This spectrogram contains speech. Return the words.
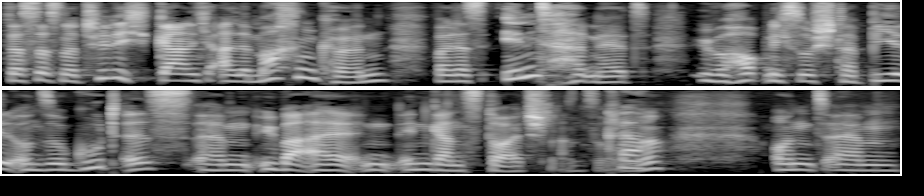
dass das natürlich gar nicht alle machen können, weil das Internet überhaupt nicht so stabil und so gut ist, ähm, überall in, in ganz Deutschland. So, Klar. ne? Und ähm,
